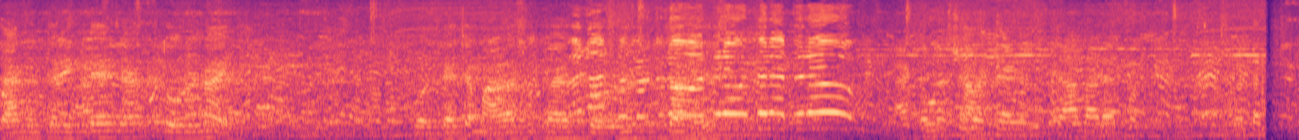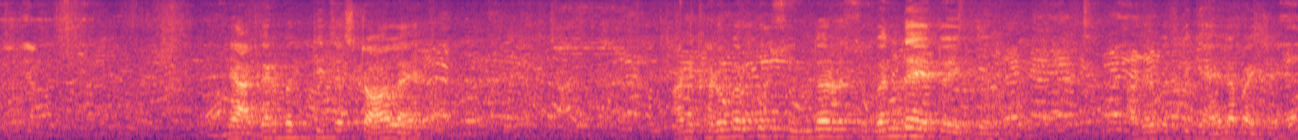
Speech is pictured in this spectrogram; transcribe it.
त्यानंतर इकडे आहे ना तोरणं आहेत. गोंड्याच्या माळा सुद्धा आहेत तोरणं सुद्धा आहेत. खूप छान हे अगरबत्तीचं स्टॉल आहे. आणि खरोखर खूप सुंदर सुगंध येतो एकदम अगरबत्ती घ्यायला पाहिजे.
